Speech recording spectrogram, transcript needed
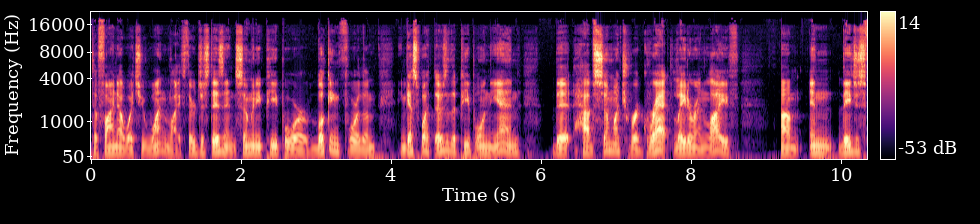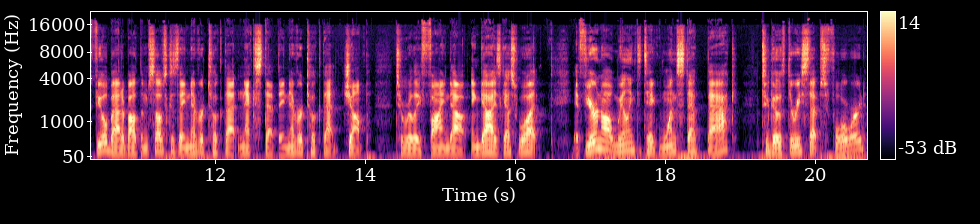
to find out what you want in life. There just isn't. So many people are looking for them. And guess what? Those are the people in the end that have so much regret later in life. Um, and they just feel bad about themselves because they never took that next step. They never took that jump to really find out. And guys, guess what? If you're not willing to take one step back to go three steps forward,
